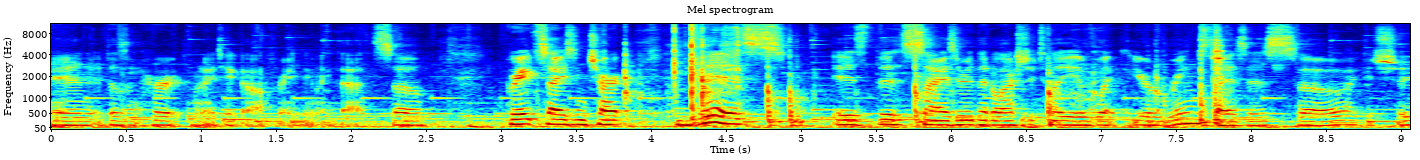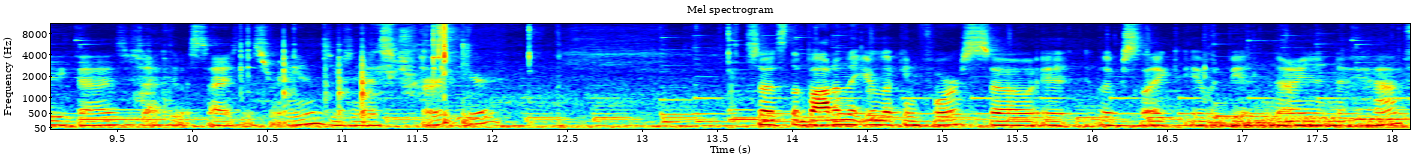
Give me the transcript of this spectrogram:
and it doesn't hurt when I take it off or anything like that. So great sizing chart. This is the sizer that'll actually tell you what your ring size is. So I could show you guys exactly what size this ring is using this chart here. So it's the bottom that you're looking for. So it looks like it would be a nine and a half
